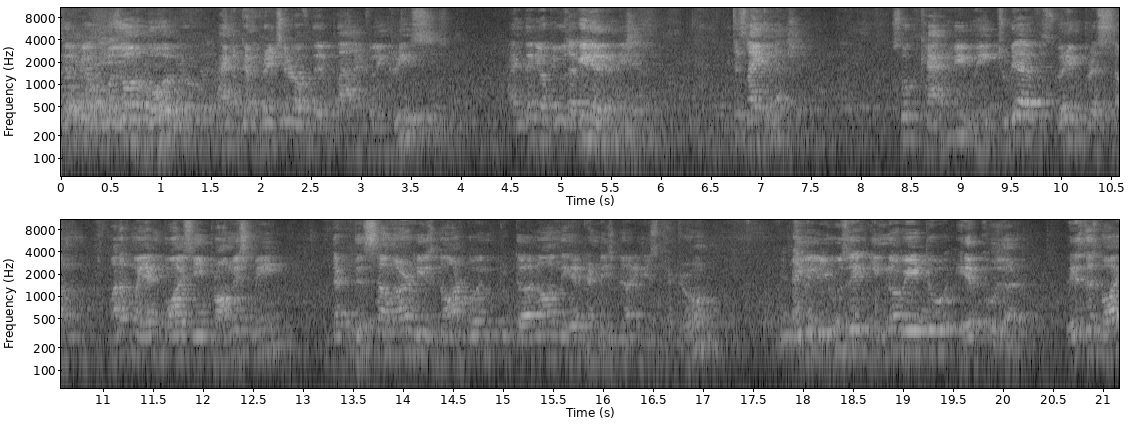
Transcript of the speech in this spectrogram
There will be a ozone hole and temperature of the planet will increase and then you have to use again air conditioning. It is cycle actually. So can we make, today I was very impressed, some, one of my young boys, he promised me that this summer he is not going to turn on the air conditioner in his bedroom. He will use an innovative air cooler. Where is this boy?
